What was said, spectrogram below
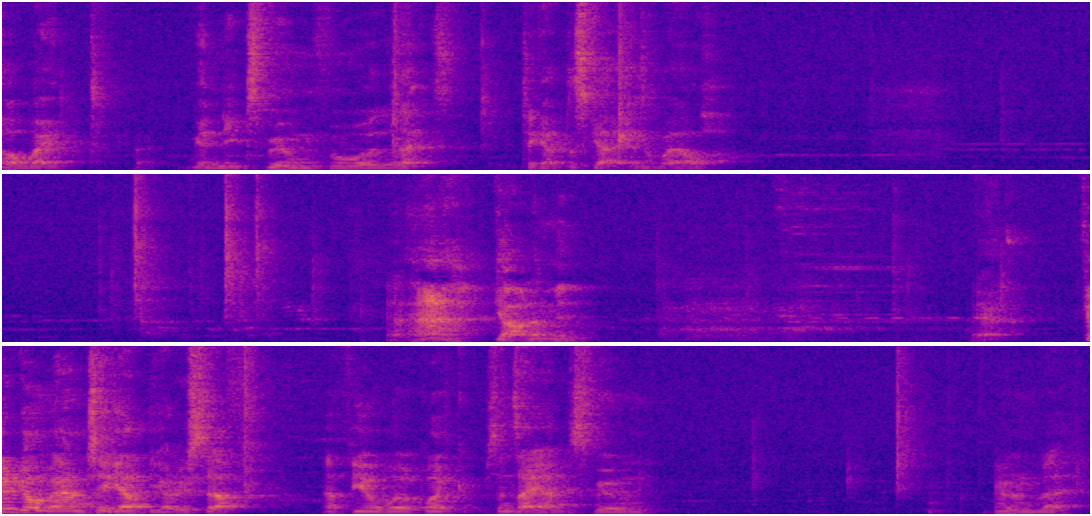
oh, wait. We're gonna need spoon for the next. Take out this guy as well. Aha! Got him and. Yeah. Could go around and take out the other stuff. I feel real quick since I have the spoon. But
